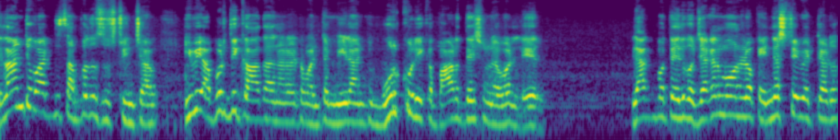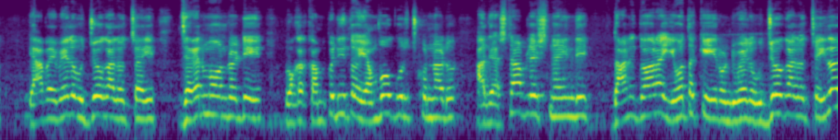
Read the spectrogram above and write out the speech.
ఇలాంటి వాటిని సంపద సృష్టించాం. ఇవి అభివృద్ధి కాదా అని అనడం అంటే మీలాంటి మూర్ఖులు ఇక భారతదేశంలో ఎవరు లేరు. లేకపోతే ఇదిగో జగన్మోహన్ రెడ్డి ఒక ఇండస్ట్రీ పెట్టాడు. యాభై వేల ఉద్యోగాలు వచ్చాయి. జగన్మోహన్ రెడ్డి ఒక కంపెనీతో ఎంఓ గురుచుకున్నాడు. అది ఎస్టాబ్లిషన్ అయింది. దాని ద్వారా యువతకి రెండు వేల ఉద్యోగాలు వచ్చాయి. ఇలా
